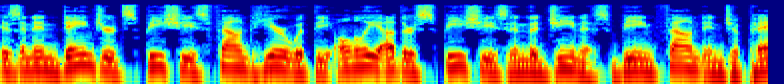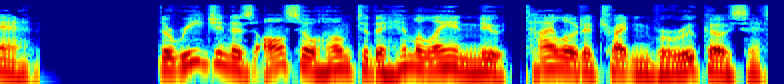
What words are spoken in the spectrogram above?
is an endangered species found here with the only other species in the genus being found in Japan. The region is also home to the Himalayan newt verrucosus,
